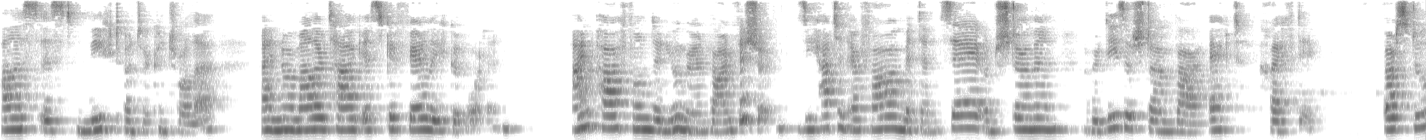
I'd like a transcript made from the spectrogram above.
Alles ist nicht unter Kontrolle. Ein normaler Tag ist gefährlich geworden. Ein paar von den Jüngern waren Fischer. Sie hatten Erfahrung mit dem See und Stürmen, aber dieser Sturm war echt kräftig. Warst du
